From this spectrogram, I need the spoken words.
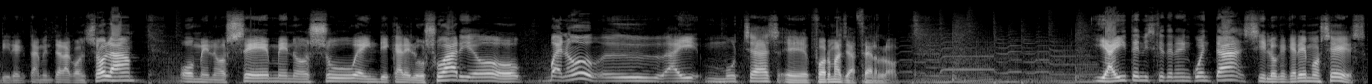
directamente a la consola, o menos U e indicar el usuario. O, bueno, eh, hay muchas eh, formas de hacerlo. Y ahí tenéis que tener en cuenta si lo que queremos es,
